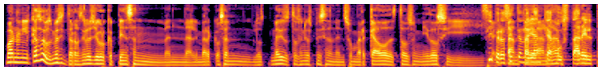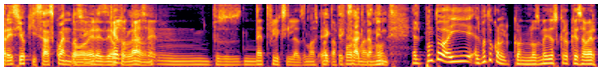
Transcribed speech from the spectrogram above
bueno, en el caso de los medios internacionales yo creo que piensan en el mercado, o sea, en los medios de Estados Unidos piensan en su mercado de Estados Unidos y... Sí, pero sí tendrían lana, que ajustar pero... el precio quizás cuando pues sí, pues eres de otro lado. ¿no? pues, Netflix y las demás plataformas. Exactamente. ¿no? El punto ahí, el punto con, con los medios creo que es, a ver,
